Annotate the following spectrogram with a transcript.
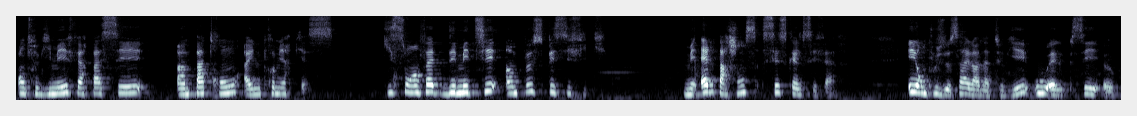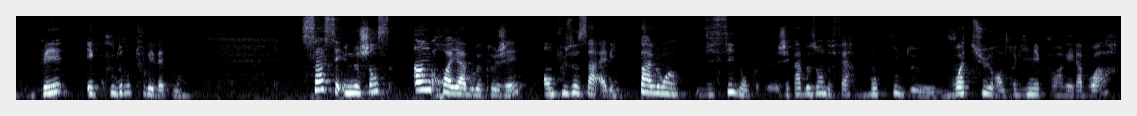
entre guillemets, faire passer un patron à une première pièce, qui sont en fait des métiers un peu spécifiques. Mais elle, par chance, sait ce qu'elle sait faire. Et en plus de ça, elle a un atelier où elle sait couper et coudre tous les vêtements. Ça, c'est une chance incroyable que j'ai. En plus de ça, elle est pas loin d'ici, donc j'ai pas besoin de faire beaucoup de voitures entre guillemets pour aller la voir.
